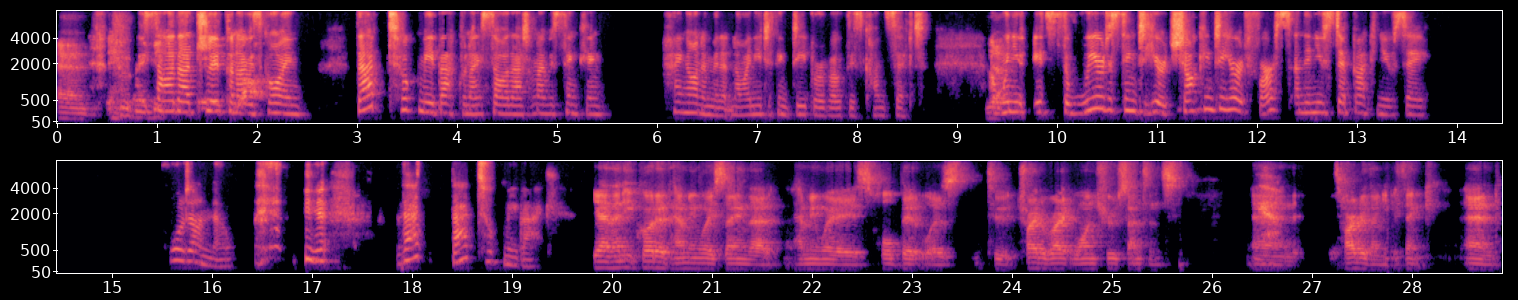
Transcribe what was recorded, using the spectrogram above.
and I saw that clip and I was going. That took me back when I saw that, and I was thinking, hang on a minute now, I need to think deeper about this concept. Yeah. And when you, it's the weirdest thing to hear. It's shocking to hear it first, and then you step back and you say, "Hold on now." yeah, that that took me back. Yeah, and then he quoted Hemingway saying that Hemingway's whole bit was to try to write one true sentence, and yeah. it's harder than you think. And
